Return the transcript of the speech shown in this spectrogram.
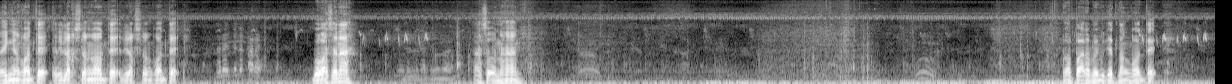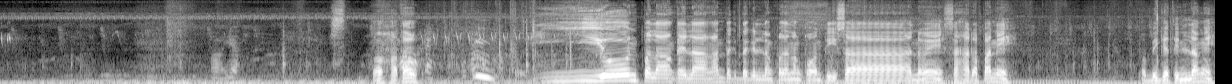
pahinga konti. Relax lang konti. Relax lang konti. Bukasan na. Ah, sa unahan. Oh, para mamigat ng konti. Oh, yeah. Oh, hataw. Yun pala ang kailangan. Dagdagan lang pala ng konti sa ano eh, sa harapan eh. Pabigatin lang eh.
